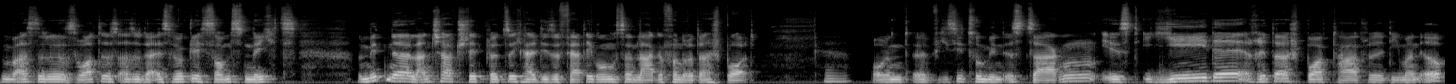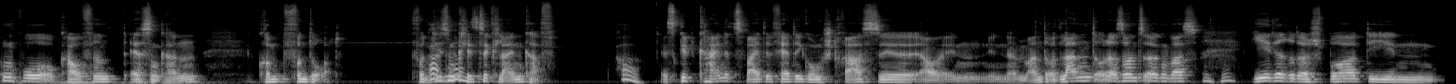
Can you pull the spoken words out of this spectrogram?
im wahrsten Sinne des Wortes. Also da ist wirklich sonst nichts. Und mitten in der Landschaft steht plötzlich halt diese Fertigungsanlage von Rittersport. Und äh, wie sie zumindest sagen, ist jede Rittersporttafel, die man irgendwo kaufen und essen kann, kommt von dort. Von Ah, diesem klitzekleinen Kaff. Ah, Es gibt keine zweite Fertigungsstraße aber in, in einem anderen Land oder sonst irgendwas. mhm. Jede Rittersport, die in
